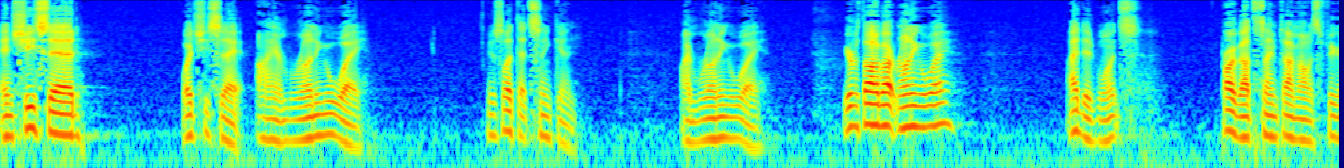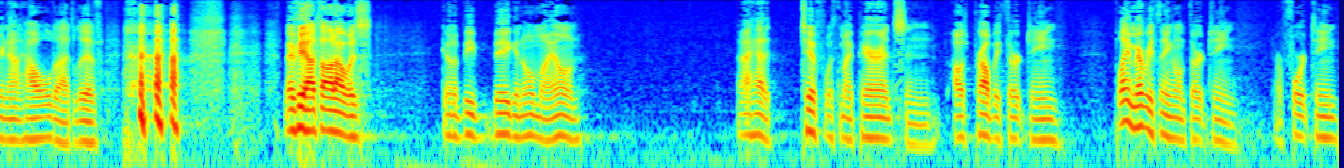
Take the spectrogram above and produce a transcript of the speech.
And she said, What'd she say? I am running away. Just let that sink in. I'm running away. You ever thought about running away? I did once. Probably about the same time I was figuring out how old I'd live. Maybe I thought I was going to be big and on my own. I had a tiff with my parents, and I was probably 13. Blame everything on 13 or 14.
